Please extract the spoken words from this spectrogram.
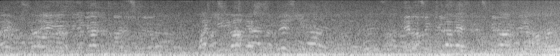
Hayır, 3 kilo. Hayır, gördüm ben 3 kilo. Bak 25 kilo. 3 kilo. Bir buçuk kilo bez, üç kilo önce.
